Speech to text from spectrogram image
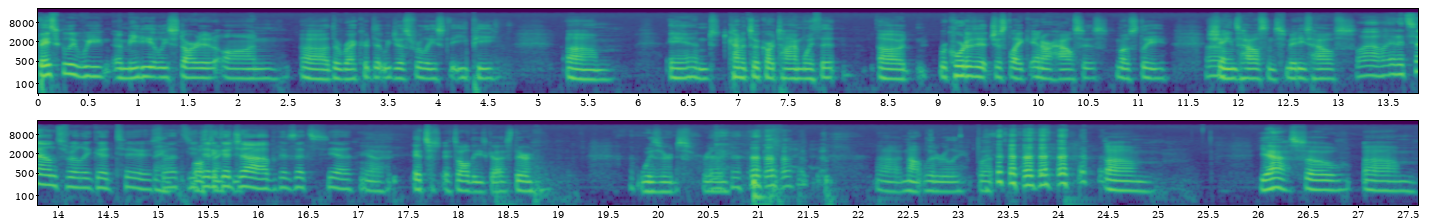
basically, we immediately started on uh, the record that we just released, the EP, um, and kind of took our time with it. Uh, recorded it just like in our houses, mostly Shane's house and Smitty's house. wow, and it sounds really good too. So Man, that's you well, did a good you. job because that's yeah. Yeah, it's it's all these guys. They're wizards, really. uh, not literally, but um, yeah. So um,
